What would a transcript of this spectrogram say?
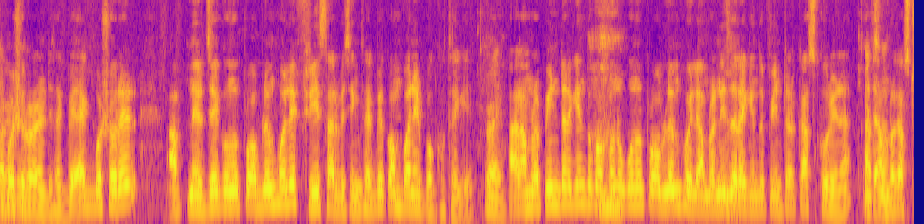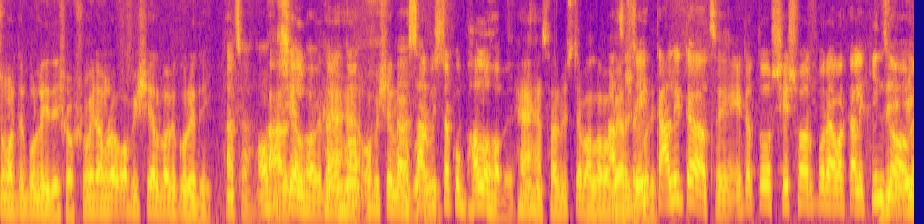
এক বছর ওয়ারেন্টি থাকবে। এক বছরের আপনার যে কোনো প্রবলেম হলে ফ্রি সার্ভিসিং থাকবে কোম্পানির পক্ষ থেকে। আর আমরা প্রিন্টার কিন্তু কখনো কোনো প্রবলেম হলে আমরা নিজেরা কিন্তু প্রিন্টার কাজ করি না। এটা আচ্ছা। আমরা কাস্টমারদের বলেই দিই সবসময় আমরা অফিসিয়াল ভাবে করে দিই। আচ্ছা অফিসিয়াল ভাবে হ্যাঁ, তাহলে হ্যাঁ, সার্ভিসটা খুব ভালো হবে। হ্যাঁ হ্যাঁ সার্ভিসটা ভালোভাবে আচ্ছা যে কালিটা আছে এটা তো শেষ হওয়ার পরে আবার কালি কিনতে এই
